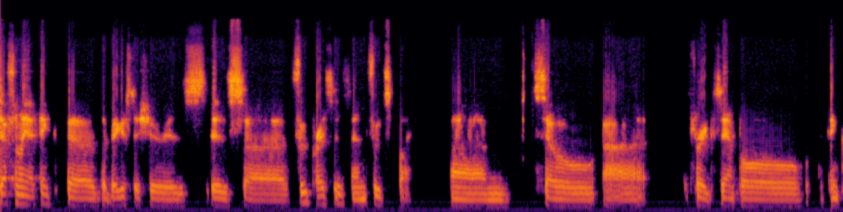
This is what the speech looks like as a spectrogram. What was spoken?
Definitely, I think the, the biggest issue is is uh, food prices and food supply. Um, So, uh, for example, I think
